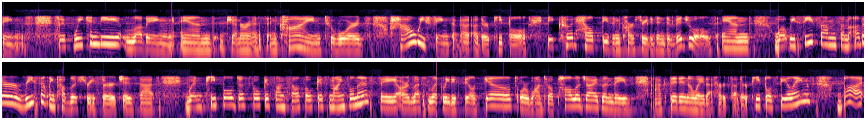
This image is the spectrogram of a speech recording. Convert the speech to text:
things. So, if we can be loving and generous and kind towards how we think about other people, it could help these incarcerated individuals. And what we see from some other recently published research is that when people just focus on self focused mindfulness, they are less likely to feel guilt or want to apologize when they've acted in a way that hurts other people's feelings. But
